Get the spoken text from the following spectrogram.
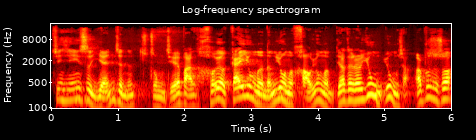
进行一次严整的总结，把所有该用的、能用的、好用的要在这儿用用上，而不是说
